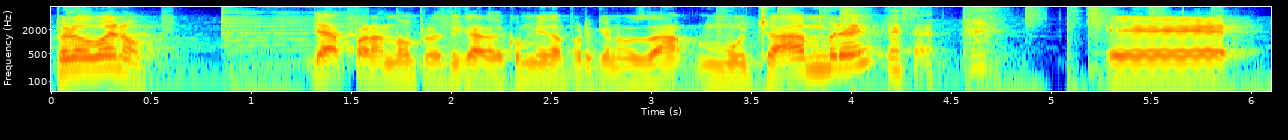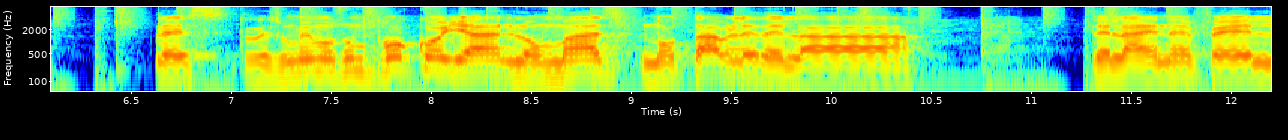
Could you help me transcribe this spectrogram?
Pero bueno, ya para no platicar de comida porque nos da mucha hambre. eh, les resumimos un poco ya lo más notable de la de la NFL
